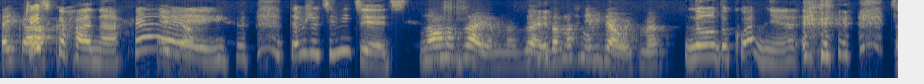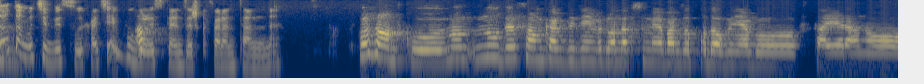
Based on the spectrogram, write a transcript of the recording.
Hejka. Cześć kochana, Hejka. hej! Dobrze Cię widzieć. No, nawzajem, nawzajem. Dawno się nie widziałyśmy. No dokładnie. Co tam u Ciebie słychać? Jak w ogóle spędzasz kwarantannę? W porządku. No, nudy są, każdy dzień wygląda w sumie bardzo podobnie, bo wstaję rano,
